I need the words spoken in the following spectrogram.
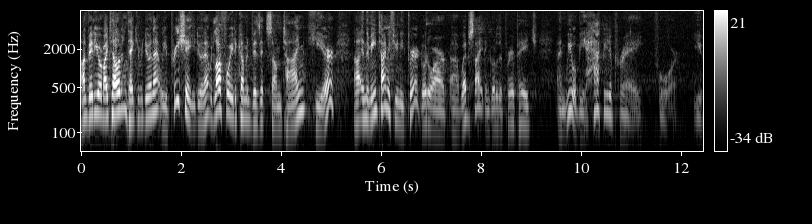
on video or by television, thank you for doing that. We appreciate you doing that. We'd love for you to come and visit sometime here. Uh, in the meantime, if you need prayer, go to our uh, website and go to the prayer page, and we will be happy to pray for you.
